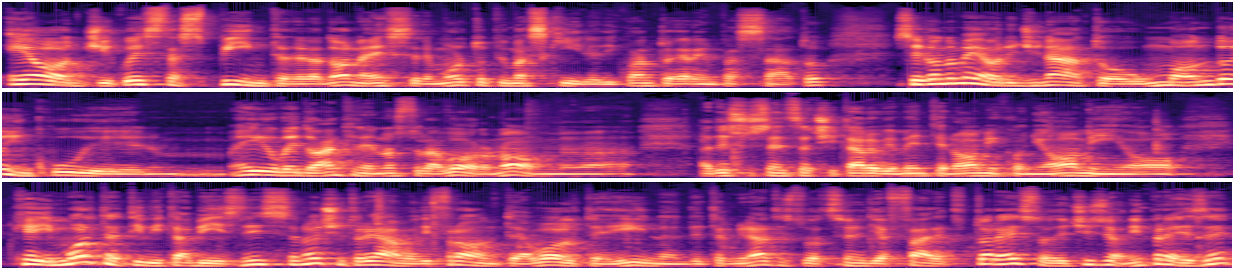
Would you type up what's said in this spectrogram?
e oggi questa spinta della donna a essere molto più maschile di quanto era in passato, secondo me ha originato un mondo in cui, e io vedo anche nel nostro lavoro, no? adesso senza citare ovviamente nomi, cognomi, o, che in molte attività business noi ci troviamo di fronte a volte in determinate situazioni di affari e tutto il resto, decisioni prese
